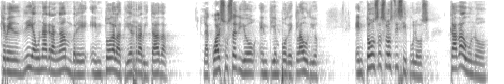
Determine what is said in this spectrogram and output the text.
que vendría una gran hambre en toda la tierra habitada, la cual sucedió en tiempo de Claudio. Entonces los discípulos, cada uno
